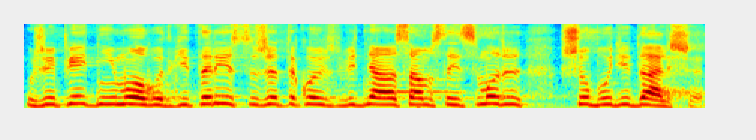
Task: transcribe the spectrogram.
уже петь не могут. Гитарист уже такой бедняга сам стоит, смотрит, что будет дальше.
